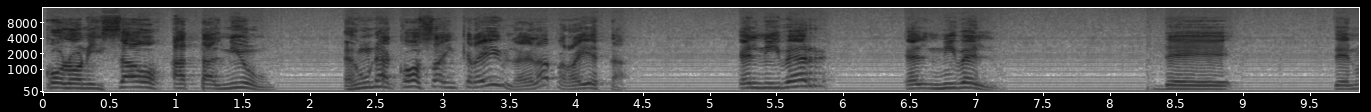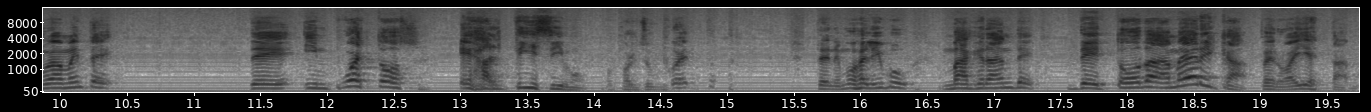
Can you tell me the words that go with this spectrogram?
colonizados hasta el New es una cosa increíble, ¿verdad? Pero ahí está. El nivel, el nivel de, de nuevamente de impuestos es altísimo, por supuesto. Tenemos el IBU más grande de toda América, pero ahí estamos.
